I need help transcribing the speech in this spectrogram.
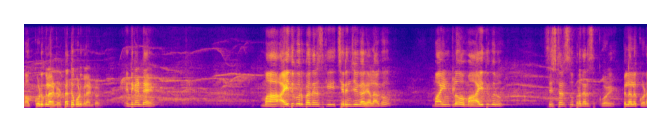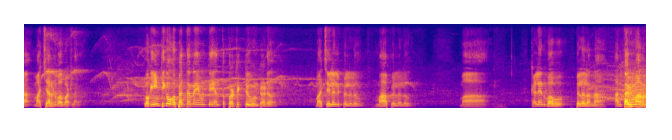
మా కొడుకులు అంటాడు పెద్ద కొడుకులు అంటాడు ఎందుకంటే మా ఐదుగురు బ్రదర్స్కి చిరంజీవి గారు ఎలాగో మా ఇంట్లో మా ఐదుగురు సిస్టర్స్ బ్రదర్స్ పిల్లలకు కూడా మా చరణ్ బాబు అట్లా. ఒక ఇంటికి ఒక పెద్దన్నయ్య ఉంటే ఎంత ప్రొటెక్టివ్ ఉంటాడో మా చెల్లెలి పిల్లలు మా పిల్లలు మా కళ్యాణ్ బాబు పిల్లలన్న అంత అభిమానం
